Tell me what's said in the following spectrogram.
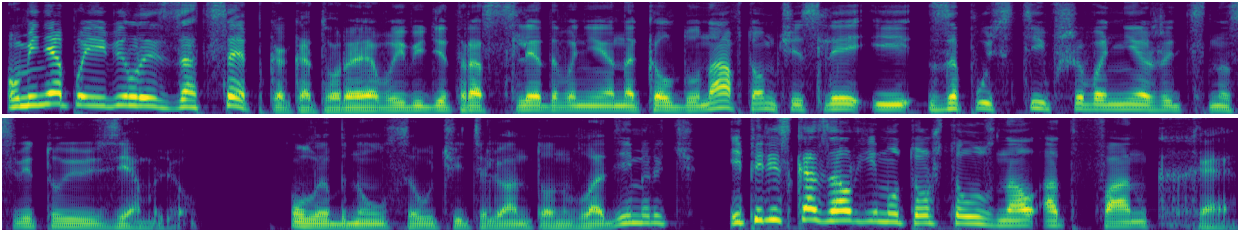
У меня появилась зацепка, которая выведет расследование на колдуна, в том числе и запустившего нежить на святую землю. Улыбнулся учителю Антон Владимирович и пересказал ему то, что узнал от Фанг Хэ.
